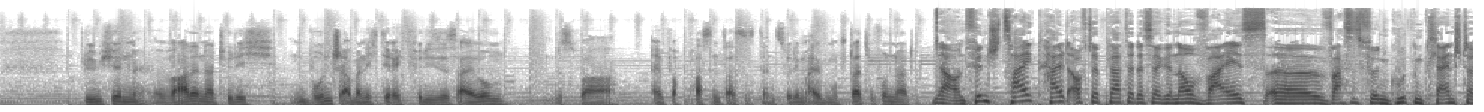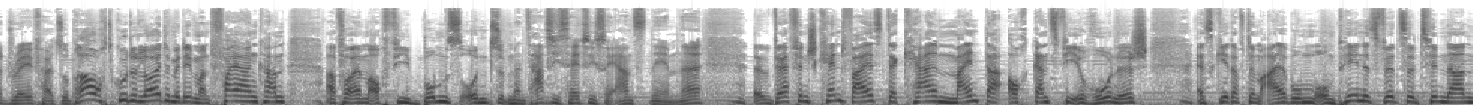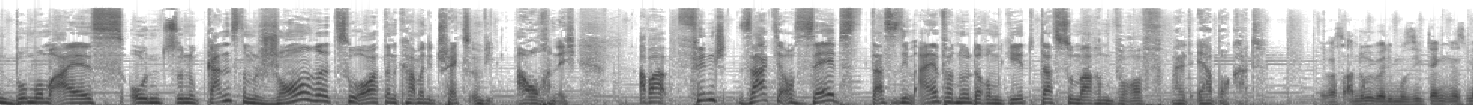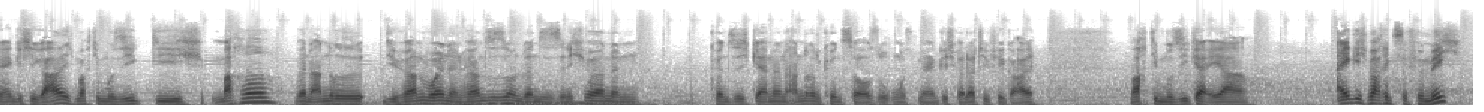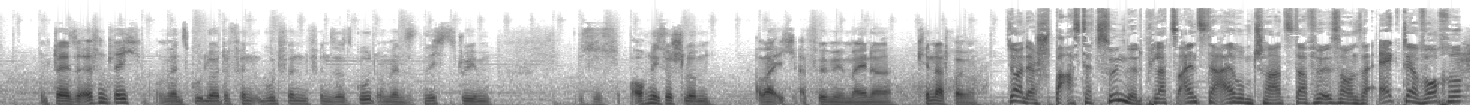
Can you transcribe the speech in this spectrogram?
Blümchen war dann natürlich ein Wunsch, aber nicht direkt für dieses Album. Das war einfach passend, dass es dann zu dem Album stattgefunden hat. Ja, und Finch zeigt halt auf der Platte, dass er genau weiß, äh, was es für einen guten Kleinstadt-Rave halt so braucht. Gute Leute, mit denen man feiern kann, aber vor allem auch viel Bums und man darf sich selbst nicht so ernst nehmen. Ne? Äh, wer Finch kennt, weiß, der Kerl meint da auch ganz viel ironisch. Es geht auf dem Album um Peniswitze, Tindern, Bum um Eis und so einem ganzen Genre zuordnen kann man die Tracks irgendwie auch nicht. Aber Finch sagt ja auch selbst, dass es ihm einfach nur darum geht, das zu machen, worauf halt er Bock hat. Was andere über die Musik denken, ist mir eigentlich egal. Ich mache die Musik, die ich mache. Wenn andere die hören wollen, dann hören sie sie. Und wenn sie sie nicht hören, dann können sie sich gerne einen anderen Künstler aussuchen. Ist mir eigentlich relativ egal. Mach die Musik ja eher. Eigentlich mache ich sie für mich und stelle sie öffentlich. Und wenn es gut Leute finden, gut finden, finden sie es gut. Und wenn sie es nicht streamen, ist es auch nicht so schlimm. Aber ich erfülle mir meine Kinderträume. Ja, und der Spaß, der zündet. Platz 1 der Albumcharts. Dafür ist er unser Act der Woche.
